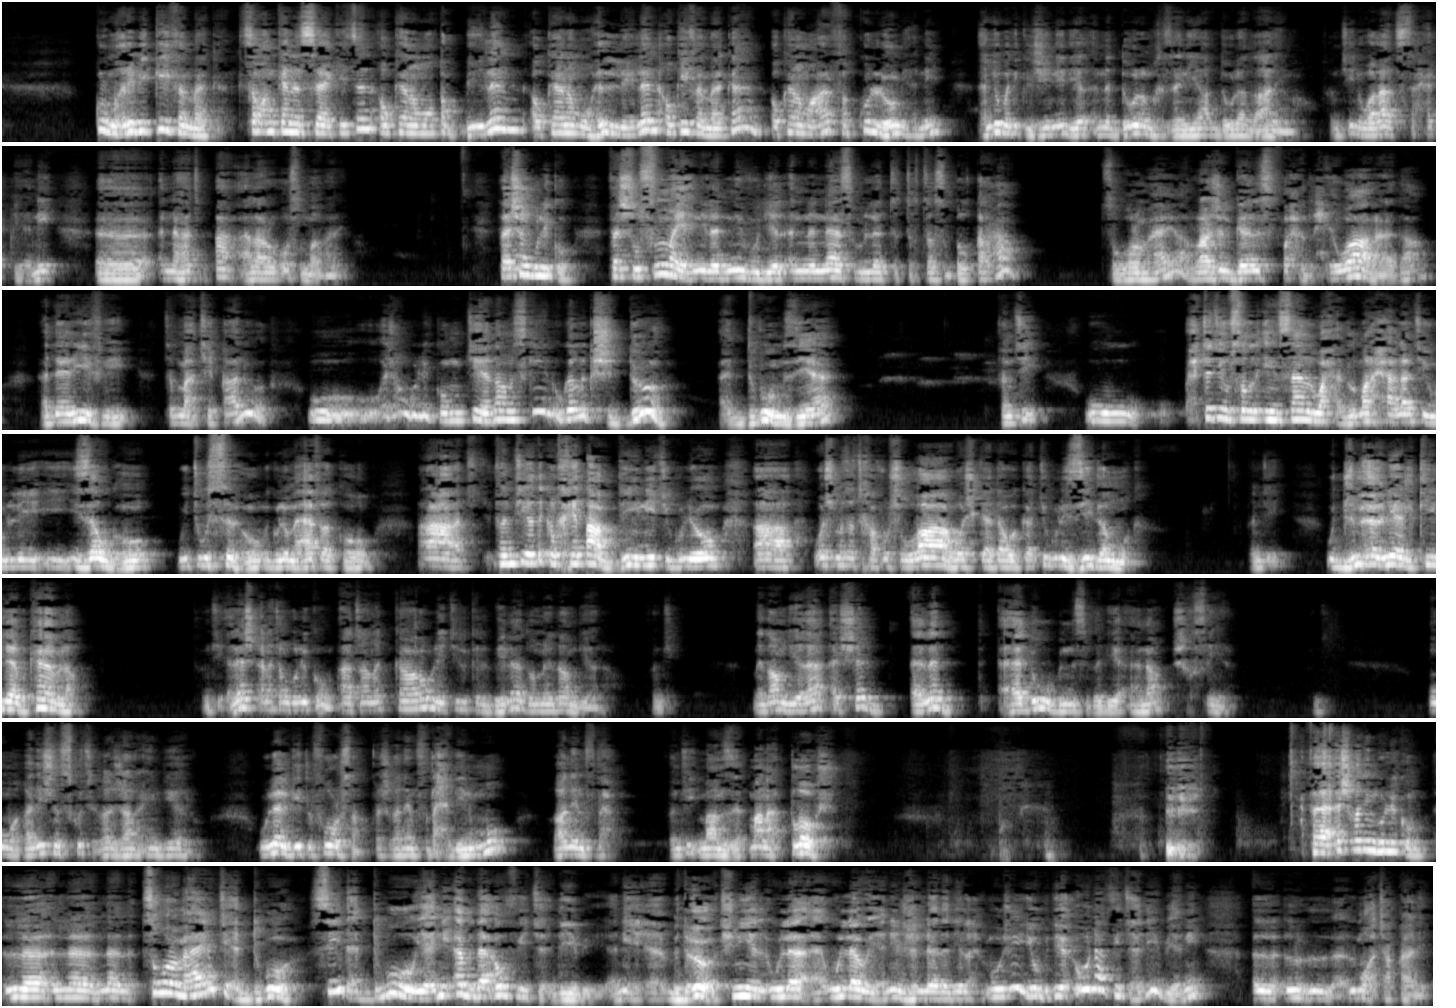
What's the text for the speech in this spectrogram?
كل مغربي كيفما كان سواء كان ساكتا أو كان مطبلا أو كان مهللا أو كيفما كان أو كان معرف فكلهم يعني عندهم هذيك الجيني ديال أن الدولة المخزنيه دولة ظالمة. فهمتيني؟ ولا تستحق يعني آه أنها تبقى على رؤوس المغاربة. فاش نقول لكم؟ فاش وصلنا يعني لهذا النيفو ديال أن الناس ولات تغتصب بالقرعة تصوروا معايا الراجل جالس في واحد الحوار هذا هذا ريفي تم اعتقاله واش نقول لكم؟ تيهضر مسكين وقال لك شدوه. عذبوه مزيان. فهمتي؟ وحتى تيوصل الإنسان لواحد المرحلة تيولي يزوقهم ويتوسلهم يقول لهم عافاكم. راه فهمتي؟ هذاك الخطاب الديني تيقول لهم آه واش ما تخافوش الله واش كذا وكذا. تيقول لي زيد لأمك. فهمتي؟ وتجمعوا عليه هاد الكلاب كاملة. فهمتي؟ علاش أنا تنقول لكم اتنكروا لتلك البلاد والنظام ديالها. فهمتي؟ النظام ديالها أشد ألد عدو بالنسبة لي أنا شخصيا. وما غاديش نسكت على الجرائم ديالو. ولا لقيت الفرصة. فاش غادي نفضح دين مو غادي نفضحو. فهمتي؟ ما نزل ما نعطلوش. فاش غادي نقول لكم؟ تصوروا معايا تعذبوه السيد عذبوه يعني أبدعوا في تعذيبه يعني بدعوه. شنو ولا ولاو يعني الجلادة ديال الحموشي يبدعون في تعذيب يعني المعتقلين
